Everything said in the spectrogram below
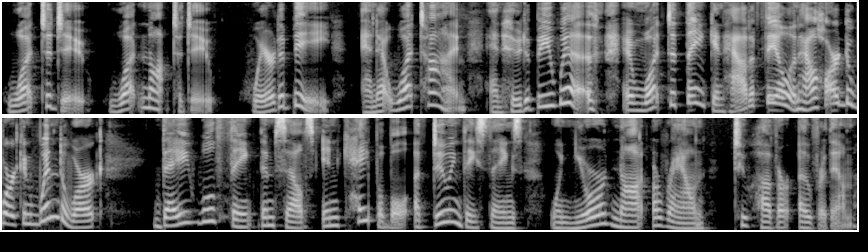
what to do, what not to do, where to be, and at what time, and who to be with, and what to think, and how to feel, and how hard to work, and when to work, they will think themselves incapable of doing these things when you're not around to hover over them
